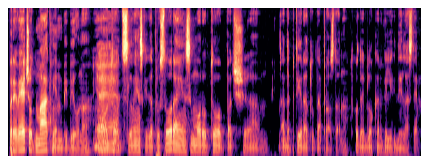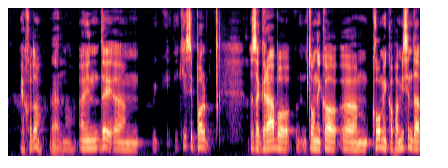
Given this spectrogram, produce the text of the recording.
preveč odmaknjen, bi bil no, Ja, ja, od, ja. od slovenskega prostora, in sem moral to pač um, adaptirati v ta prostor. No. Tako da je bilo kar veliko dela s tem. Je hudo. Ja. No. In dej, um, kje si pol zagrabo to neko um, komiko, pa mislim, da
